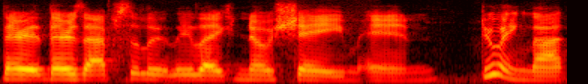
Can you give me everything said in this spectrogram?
There there's absolutely like no shame in doing that.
